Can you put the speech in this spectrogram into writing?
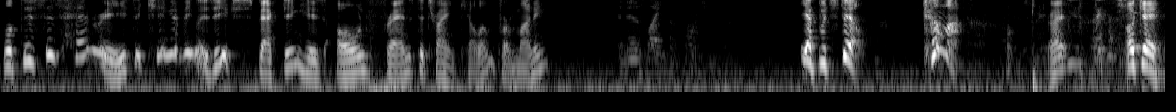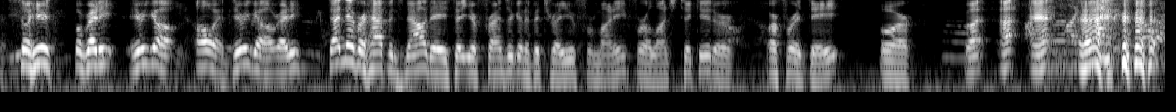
Well, this is Henry. He's the king of England. Is he expecting his own friends to try and kill him for money? It is like the 1400s. Yeah, but still, come on, right? Okay, so here's, but ready? Here we go, Owens. Here we go. Ready? That never happens nowadays. That your friends are going to betray you for money, for a lunch ticket, or or for a date, or what? Uh, uh,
